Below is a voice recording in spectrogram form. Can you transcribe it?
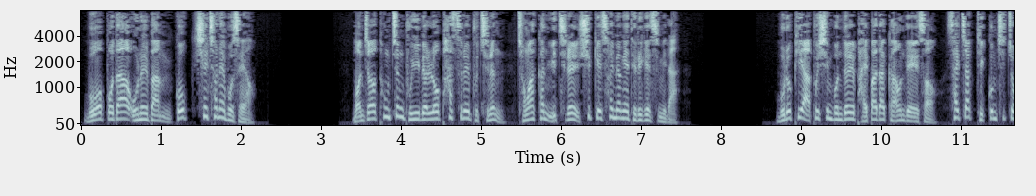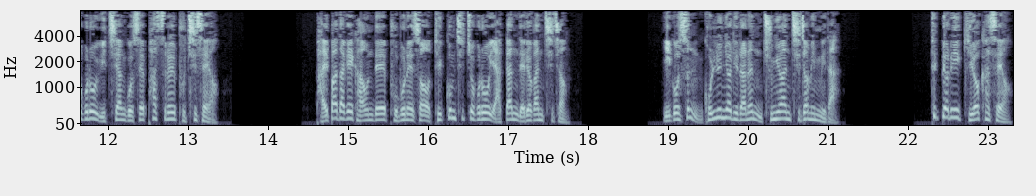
무엇보다 오늘 밤 꼭 실천해 보세요. 먼저 통증 부위별로 파스를 붙이는 정확한 위치를 쉽게 설명해 드리겠습니다. 무릎이 아프신 분들 발바닥 가운데에서 살짝 뒤꿈치 쪽으로 위치한 곳에 파스를 붙이세요. 발바닥의 가운데 부분에서 뒤꿈치 쪽으로 약간 내려간 지점. 이곳은 골륜혈이라는 중요한 지점입니다. 특별히 기억하세요.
